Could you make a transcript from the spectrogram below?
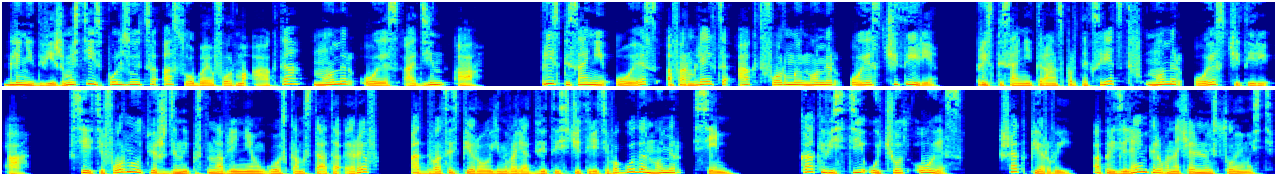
Для недвижимости используется особая форма акта номер ОС-1А. При списании ОС оформляется акт формы номер ОС-4, при списании транспортных средств номер ОС-4А. Все эти формы утверждены постановлением Госкомстата РФ от 21 января 2003 года номер 7. Как вести учет ОС? Шаг первый. Определяем первоначальную стоимость.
